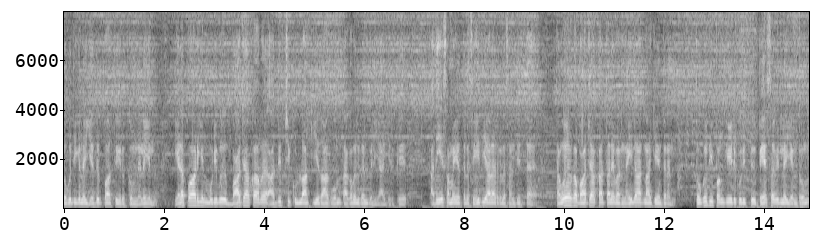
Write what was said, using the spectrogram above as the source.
தொகுதிகளை எதிர்பார்த்து இருக்கும் நிலையில் எடப்பாடியின் முடிவு பாஜகவை அதிர்ச்சிக்குள்ளாக்கியதாகவும் தகவல்கள் வெளியாகியிருக்கு. அதே சமயத்தில் செய்தியாளர்களை சந்தித்த தமிழக பாஜக தலைவர் நயினார் நாகேந்திரன் தொகுதி பங்கீடு குறித்து பேசவில்லை என்றும்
